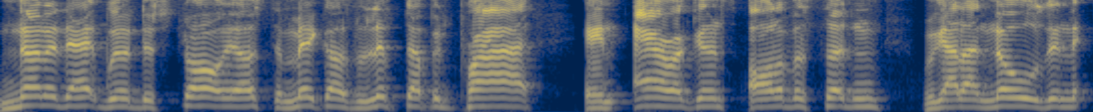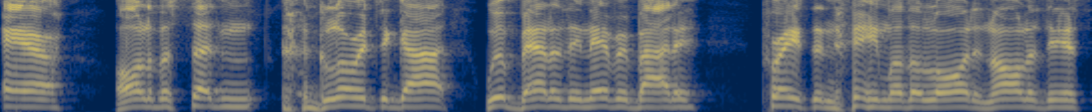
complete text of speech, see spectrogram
none of that will destroy us to make us lift up in pride and arrogance. All of a sudden, we got our nose in the air. All of a sudden, glory to God, we're better than everybody. Praise the name of the Lord and all of this.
